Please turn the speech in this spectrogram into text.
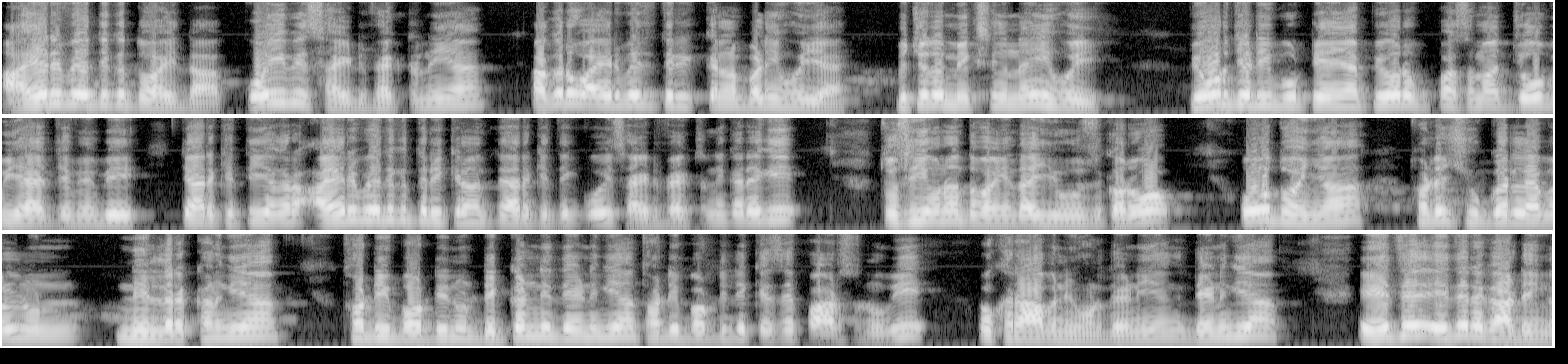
ਆਯੁਰਵੈਦਿਕ ਦਵਾਈ ਦਾ ਕੋਈ ਵੀ ਸਾਈਡ ਇਫੈਕਟ ਨਹੀਂ ਹੈ। ਅਗਰ ਉਹ ਆਯੁਰਵੈਦਿਕ ਤਰੀਕੇ ਨਾਲ ਬਣੀ ਹੋਈ ਹੈ, ਵਿੱਚ ਉਹਦੇ ਮਿਕਸਿੰਗ ਨਹੀਂ ਹੋਈ ਪਿਓਰ ਜੜੀ ਬੂਟੀਆਂ ਜਾਂ ਪਿਓਰ ਭਸਮਾ ਜੋ ਵੀ ਹੈ, ਜਿਵੇਂ ਵੀ ਤਿਆਰ ਕੀਤੀ, ਅਗਰ ਆਯੁਰਵੈਦਿਕ ਤਰੀਕੇ ਨਾਲ ਤਿਆਰ ਕੀਤੀ, ਕੋਈ ਸਾਈਡ ਇਫੈਕਟ ਨਹੀਂ ਕਰੇਗੀ। ਤੁਸੀਂ ਉਹਨਾਂ ਦਵਾਈਆਂ ਦਾ ਯੂਜ਼ ਕਰੋ। ਉਹ ਦਵਾਈਆਂ ਤੁਹਾਡੇ ਸ਼ੂਗਰ ਲੈਵਲ ਨੂੰ ਨੀਲ ਰੱਖਣਗੀਆਂ, ਤੁਹਾਡੀ ਬਾਡੀ ਨੂੰ ਡਿੱਗਣ ਨਹੀਂ ਦੇਣਗੀਆਂ, ਤੁਹਾਡੀ ਬਾਡੀ ਦੇ ਕਿਸੇ ਪਾਰਟਸ ਨੂੰ ਵੀ ਉਹ ਖਰਾਬ ਨਹੀਂ ਹੋਣ ਦੇਣੀਆਂ, ਦੇਣਗੀਆਂ। ਇਹਦੇ ਇਹਦੇ ਰਿਗਾਰਡਿੰਗ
